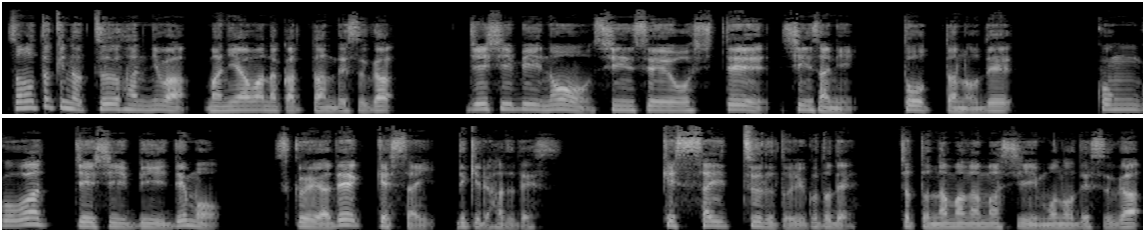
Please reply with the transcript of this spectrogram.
その時の通販には間に合わなかったんですが、JCB の申請をして審査に通ったので、今後は JCB でもスクエアで決済できるはずです。決済ツールということで、ちょっと生々しいものですが、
